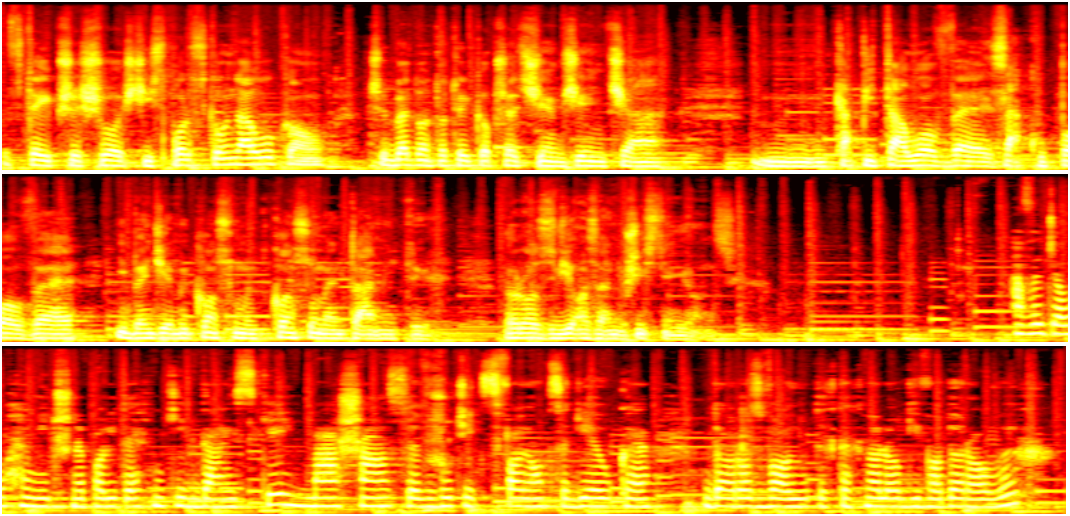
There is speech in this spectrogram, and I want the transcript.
w tej przyszłości z polską nauką, czy będą to tylko przedsięwzięcia mm, kapitałowe, zakupowe i będziemy konsum- konsumentami tych rozwiązań już istniejących. A Wydział Chemiczny Politechniki Gdańskiej ma szansę wrzucić swoją cegiełkę do rozwoju tych technologii wodorowych?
